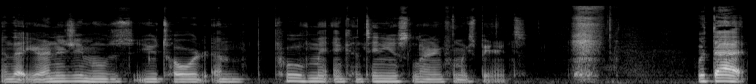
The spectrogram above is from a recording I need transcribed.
and that your energy moves you toward improvement and continuous learning from experience. With that,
